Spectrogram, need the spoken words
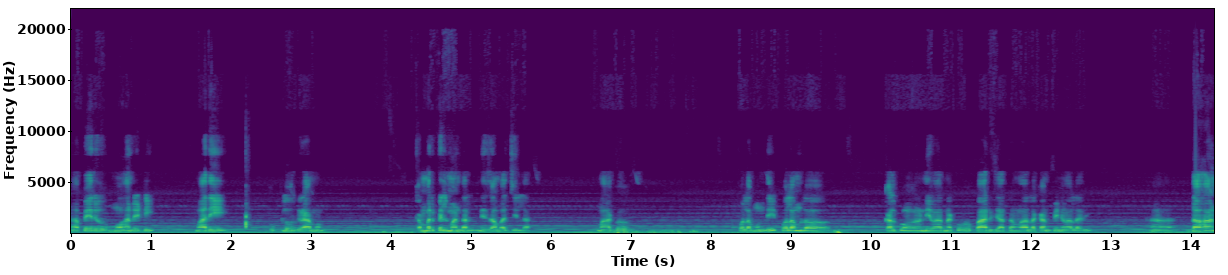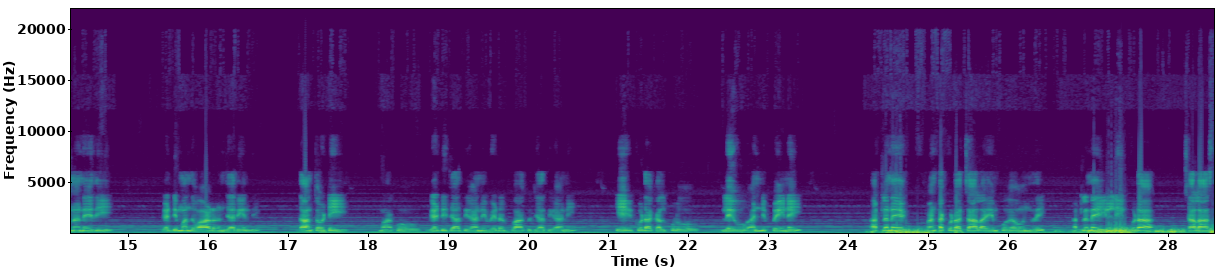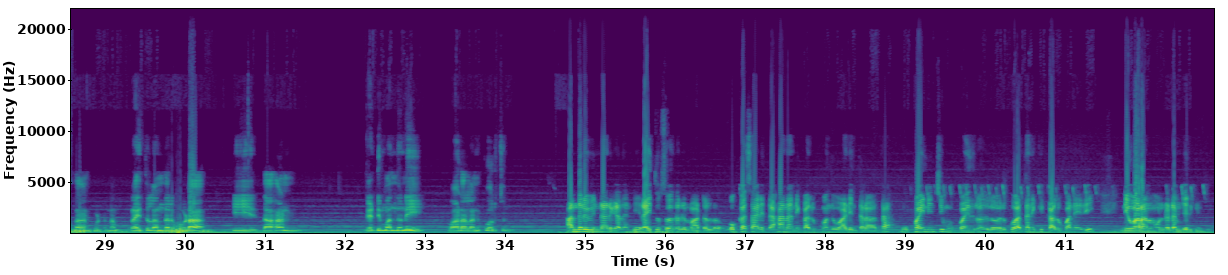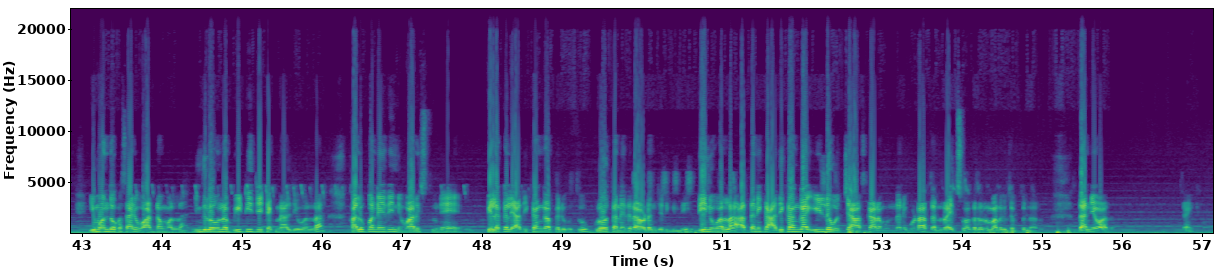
నా పేరు మోహన్ రెడ్డి. మాది ఉప్లూరు గ్రామం కమ్మర్పల్లి మండల్ నిజామాబాద్ జిల్లా. మాకు పొలం ఉంది. పొలంలో కలుపు నివారణకు పారిజాతం వాళ్ళ కంపెనీ వాళ్ళది. దహాన్ అనేది గడ్డి మందు వాడడం జరిగింది. దాంతో మాకు గడ్డి జాతి కానీ వెడల్పు ఆకు జాతి కానీ ఏవి కూడా కలుపులు లేవు అన్ని పోయినాయి. అట్లనే పంట కూడా చాలా ఎంపుగా ఉంది అట్లనే ఇల్లింగ్ కూడా చాలా వస్తా అనుకుంటున్నాం. రైతులందరూ కూడా ఈ దహాన్ గడ్డి మందుని వాడాలని కోరుతున్నాం అందరూ విన్నారు కదండి రైతు సోదరుల మాటల్లో. ఒక్కసారి దహనాన్ని కలుపు మందు వాడిన తర్వాత ముప్పై నుంచి ముప్పై ఐదు రోజుల వరకు అతనికి కలుపు అనేది నివారణ ఉండడం జరిగింది. ఈ మందు ఒకసారి వాడడం వల్ల ఇందులో ఉన్న బీటీజీ టెక్నాలజీ వల్ల కలుపు అనేది నివారిస్తూనే పిలకలు అధికంగా పెరుగుతూ గ్రోత్ అనేది రావడం జరిగింది. దీనివల్ల అతనికి అధికంగా ఈల్డ్ వచ్చే ఆస్కారం ఉందని కూడా అతని రైతు సోదరులు మనకు చెప్తున్నారు. ధన్యవాదాలు. Thank you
